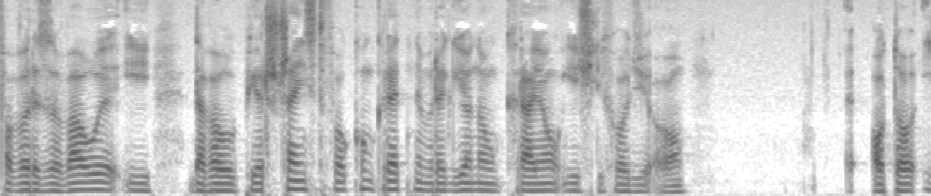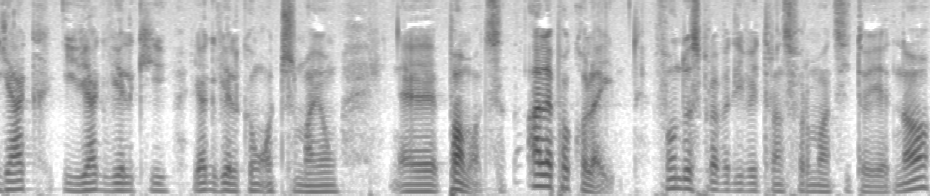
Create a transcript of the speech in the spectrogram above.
faworyzowały i dawały pierwszeństwo konkretnym regionom, krajom, jeśli chodzi o, o to, jak i jak, wielki, jak wielką otrzymają e, pomoc. Ale po kolei. Fundusz Sprawiedliwej Transformacji to jedno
